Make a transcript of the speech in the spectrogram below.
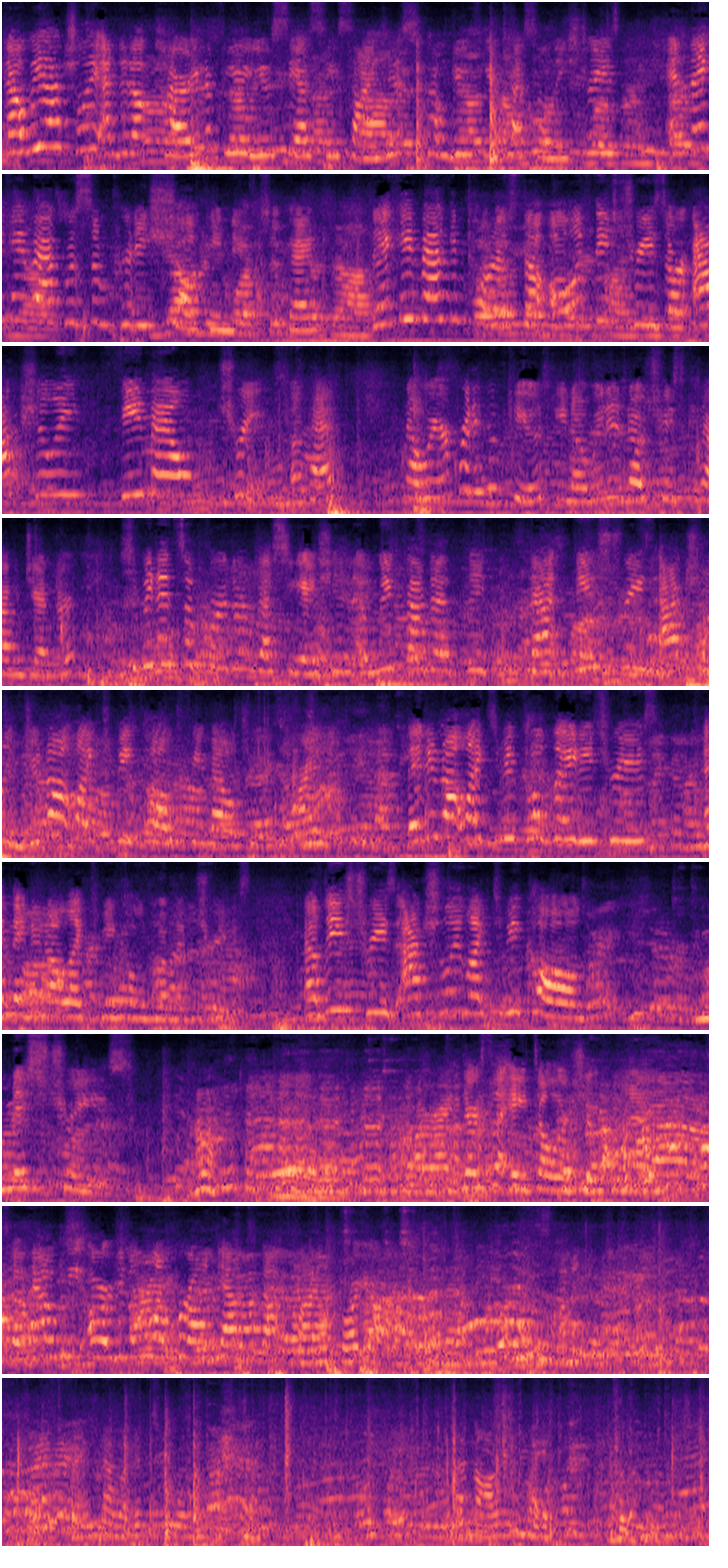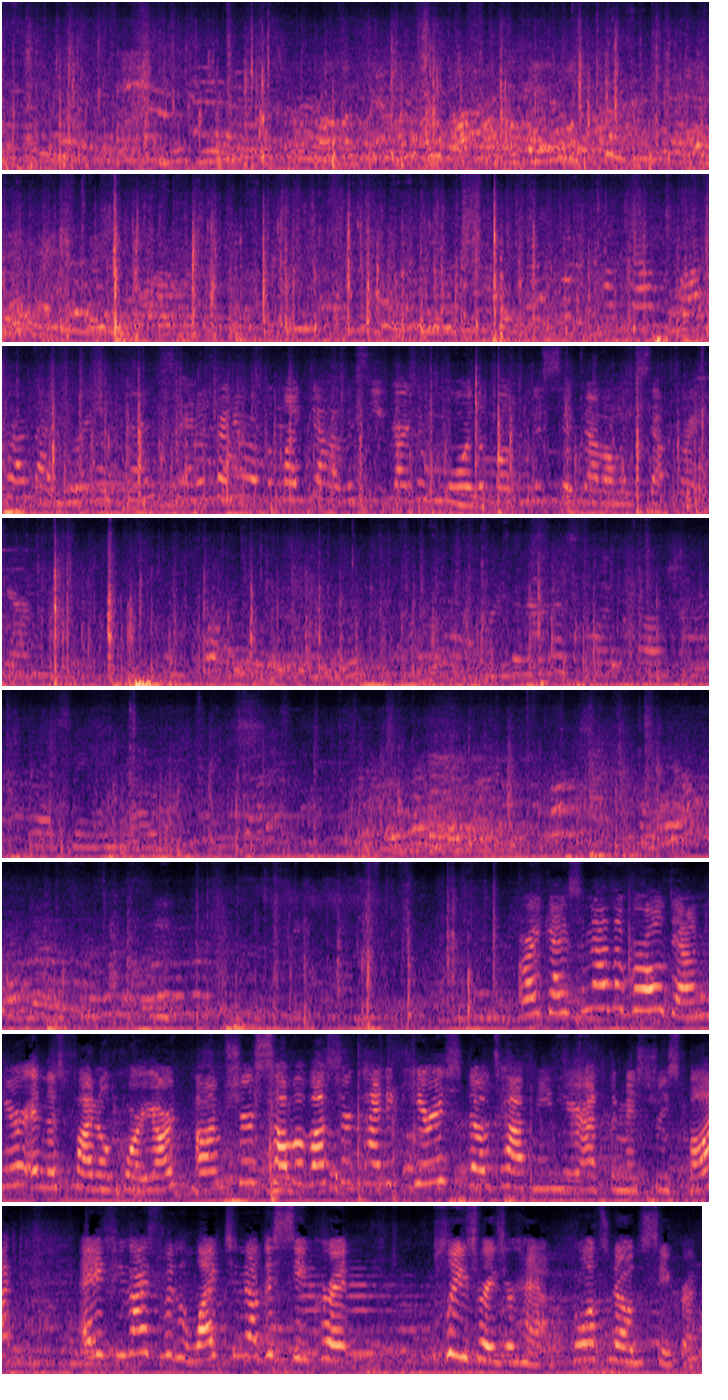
Now, we actually ended up hiring a few UCSC scientists to come do a few tests on these trees, and they came back with some pretty shocking news, okay? They came back and told us that all of these trees are actually female trees, okay? Now, we were pretty confused. You know, we didn't know trees could have a gender. So we did some further investigation, and we found out the, that these trees actually do not like to be called female trees, right? They do not like to be called lady trees, and they do not like to be called women trees. Now, these trees actually like to be called Miss Trees. All right, there's the $8 joke again. So now we are going to lumber on down to that final courtyard. Seat, you guys are more than welcome to sit down on these steps right here. Alright guys, so now that we're all down here in this final courtyard, I'm sure some of us are kind of curious to know what's happening here at the mystery spot. And if you guys would like to know the secret, please raise your hand. Who wants to know the secret?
